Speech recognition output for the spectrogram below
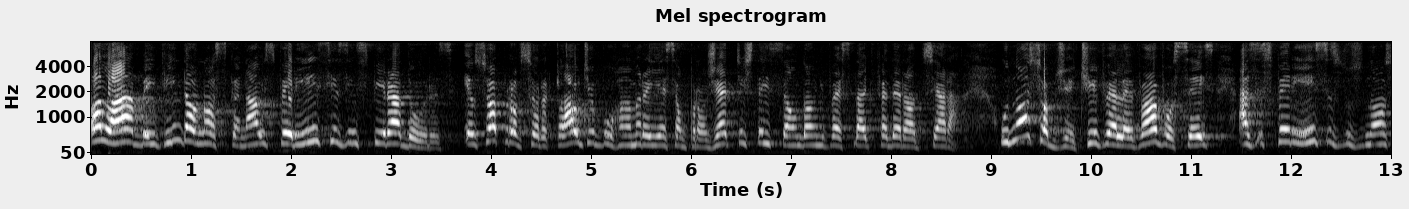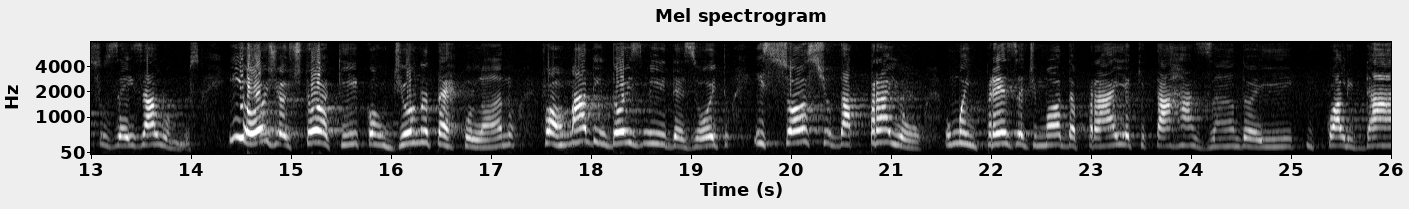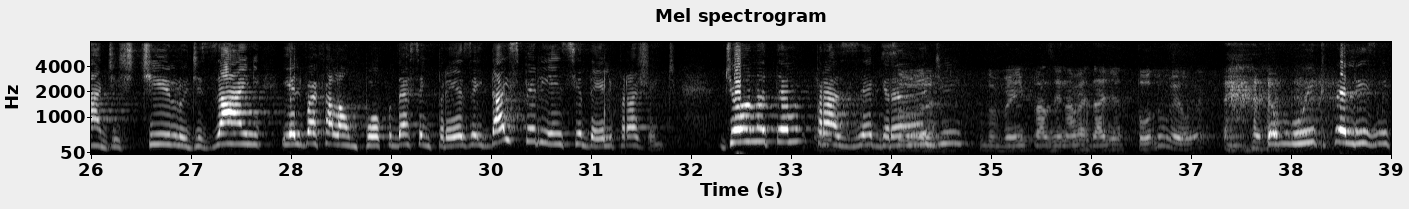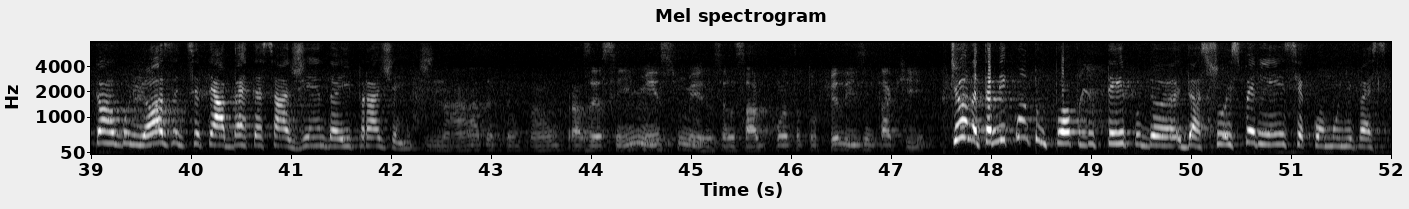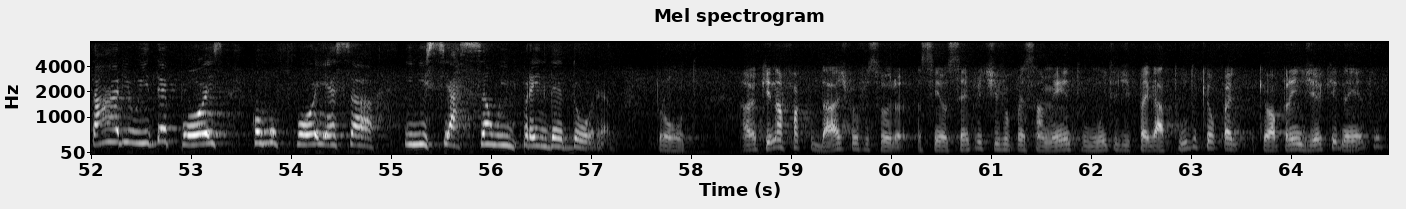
Olá, bem-vinda ao nosso canal Experiências Inspiradoras. Eu sou a professora Cláudia Burrâmara e esse é um projeto de extensão da Universidade Federal do Ceará. O nosso objetivo é levar a vocês as experiências dos nossos ex-alunos. E hoje eu estou aqui com o Jonathan Herculano, formado em 2018 e sócio da Praio, uma empresa de moda praia que está arrasando aí em qualidade, estilo, design, e ele vai falar um pouco dessa empresa e da experiência dele para a gente. Jonathan, prazer grande. Tudo bem? Prazer, na verdade, é todo meu, né? Estou muito feliz, muito orgulhosa de você ter aberto essa agenda aí para a gente. Nada, foi um prazer assim imenso mesmo. Você não sabe quanto eu estou feliz em estar aqui. Jonathan, me conta um pouco do tempo da, da sua experiência como universitário e depois como foi essa iniciação empreendedora. Pronto. Aqui na faculdade, professora, assim, eu sempre tive o pensamento muito de pegar tudo que eu, que eu aprendi aqui dentro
